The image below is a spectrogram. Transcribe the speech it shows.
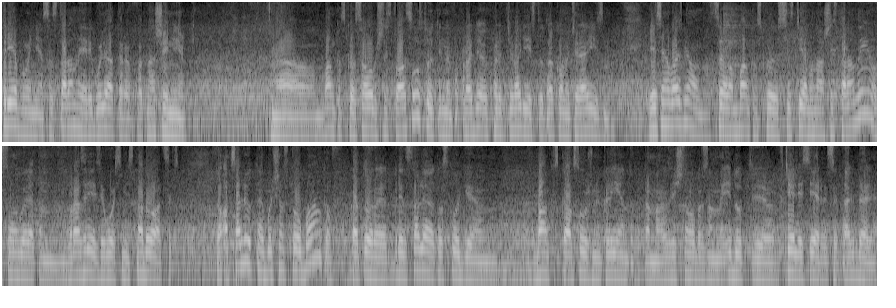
Требования со стороны регуляторов в отношении а, банковского сообщества отсутствует именно по противодействию такому терроризму. Если мы возьмем в целом банковскую систему нашей страны, условно говоря, там, в разрезе 80 на 20, то абсолютное большинство банков, которые предоставляют услуги банковского обслуживания клиентов, там, различным образом идут в телесервис и так далее,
